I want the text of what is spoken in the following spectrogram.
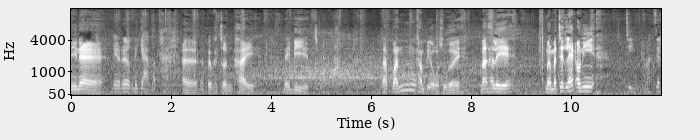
นี่แน่ ได้เลิกได้ยามแล้วค่ะเออไปผจญภัยในบีชรับวันคำพี่โอสูเฮยมาทะเล เหมือนมาเจ็ดแลกเอานี่จริงว่าเจ็ด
